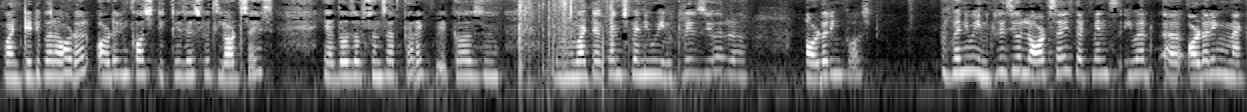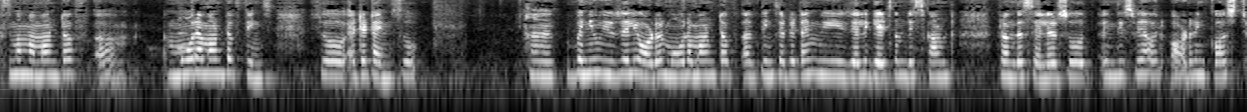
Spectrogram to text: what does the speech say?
quantity per order. Ordering cost decreases with lot size. Yeah, those options are correct because uh, what happens when you increase your uh, ordering cost? When you increase your lot size, that means you are uh, ordering maximum amount of um, more amount of things. So at a time. So uh, when you usually order more amount of uh, things at a time we usually get some discount from the seller. So in this way our ordering cost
